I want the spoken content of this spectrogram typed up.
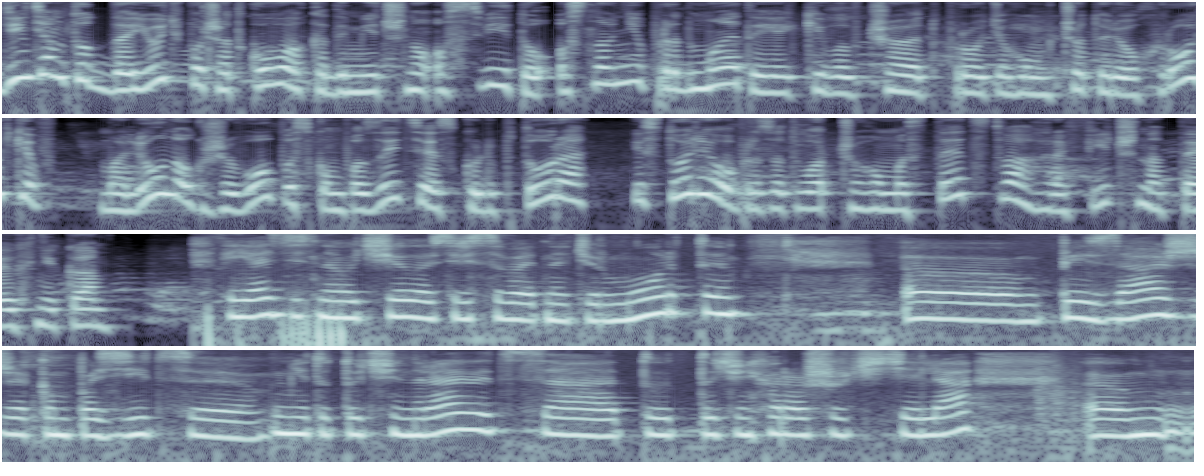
Дітям тут дають початкову академічну освіту. Основні предмети, які вивчають протягом чотирьох років – малюнок, живопис, композиція, скульптура, історія образотворчого мистецтва, графічна техніка. Я здесь научилась рисовать натюрморты, э, пейзажи, композиции. Мне тут очень нравится, тут очень хорошие учителя. Э,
